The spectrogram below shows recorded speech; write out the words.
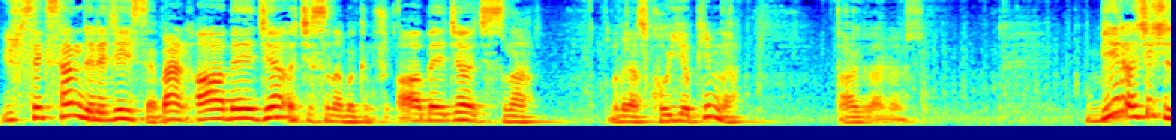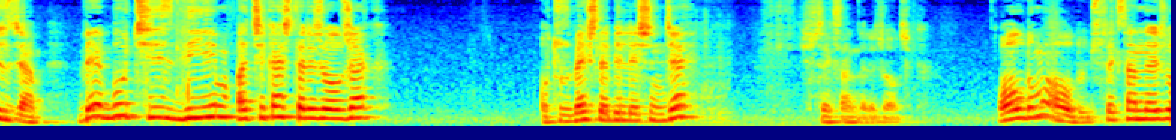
180 derece ise ben ABC açısına bakın. Şu ABC açısına bunu biraz koyu yapayım da daha güzel görünsün. Bir açı çizeceğim ve bu çizdiğim açı kaç derece olacak? 35 ile birleşince 180 derece olacak. Oldu mu? Oldu. 180 derece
